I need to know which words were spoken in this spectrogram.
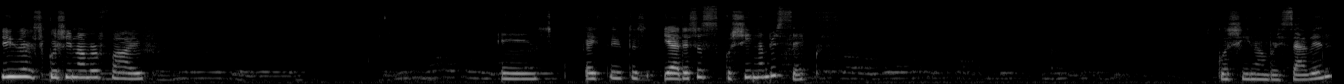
These are squishy number five. And I think this, yeah, this is squishy number six. Squishy number seven.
